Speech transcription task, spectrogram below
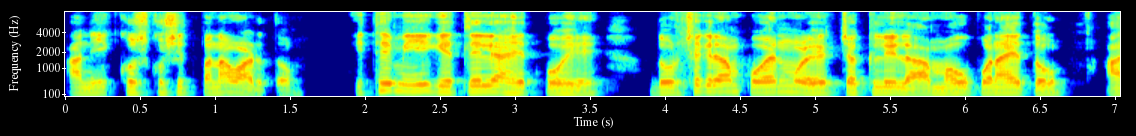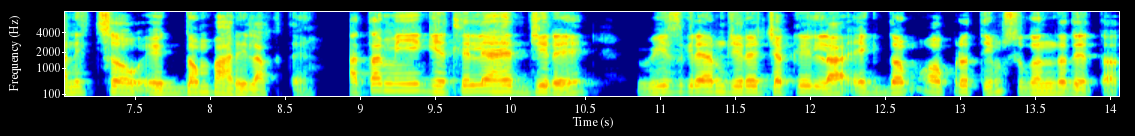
आणि खुसखुशीतपणा वाढतो. इथे मी घेतलेले आहेत पोहे. दोनशे ग्रॅम पोह्यांमुळे चकलीला मऊपणा येतो आणि चव एकदम भारी लागते. आता मी घेतलेले आहेत जिरे. वीस ग्रॅम जिरे चकलीला एकदम अप्रतिम सुगंध देतात.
